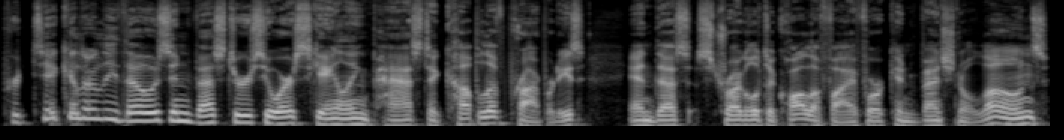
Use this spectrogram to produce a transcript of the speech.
particularly those investors who are scaling past a couple of properties and thus struggle to qualify for conventional loans,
